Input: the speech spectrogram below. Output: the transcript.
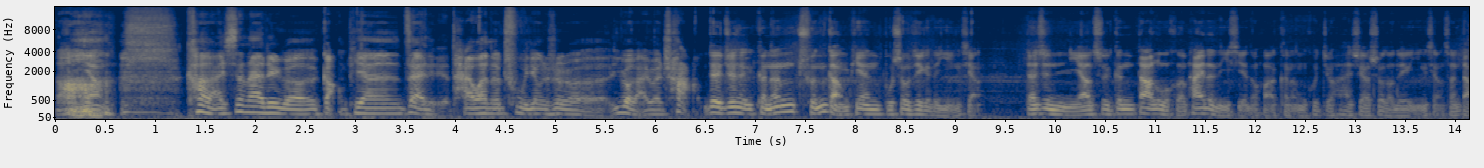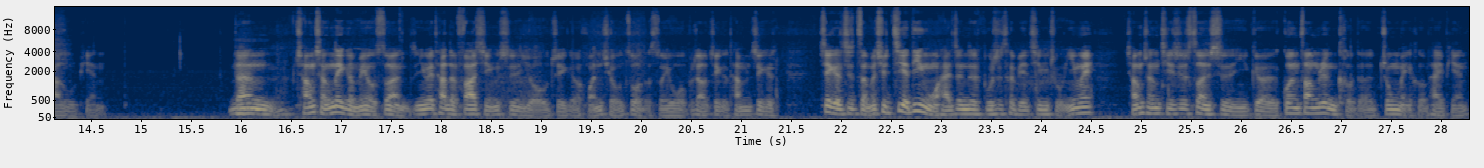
一样。看来现在这个港片在台湾的处境是越来越差。对，就是可能纯港片不受这个的影响，但是你要是跟大陆合拍的一些的话，可能会就还是要受到这个影响，算大陆片。但嗯长城那个没有算，因为它的发行是由这个环球做的，所以我不知道这个他们这个这个是怎么去界定，我还真的不是特别清楚。因为长城其实算是一个官方认可的中美合拍片，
